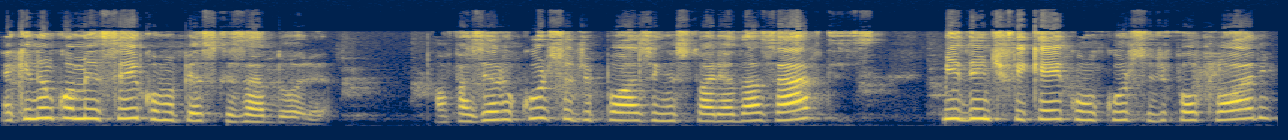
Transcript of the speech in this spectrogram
é que não comecei como pesquisadora. Ao fazer o curso de pós em História das Artes, me identifiquei com o curso de folclore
